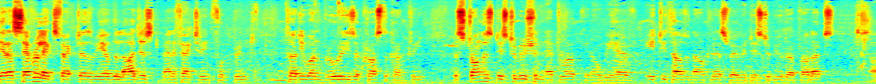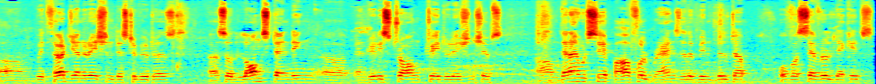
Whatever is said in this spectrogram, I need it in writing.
there are several X factors. We have the largest manufacturing footprint, mm-hmm. 31 breweries across the country, the strongest distribution network. You know, we have 80,000 outlets where we distribute our products um, with third generation distributors. Uh, so long-standing uh, and really strong trade relationships um, then I would say powerful brands that have been built up over several decades,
